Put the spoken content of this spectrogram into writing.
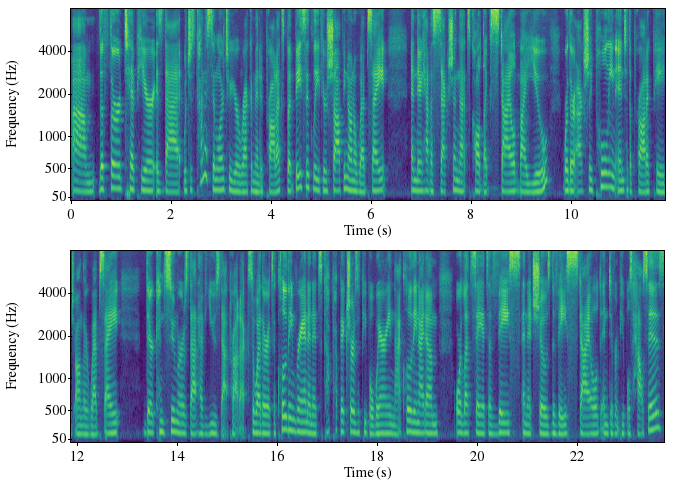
Um, the third tip here is that, which is kind of similar to your recommended products, but basically, if you're shopping on a website and they have a section that's called like styled by you, where they're actually pulling into the product page on their website their consumers that have used that product. So whether it's a clothing brand and it's pictures of people wearing that clothing item, or let's say it's a vase and it shows the vase styled in different people's houses,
